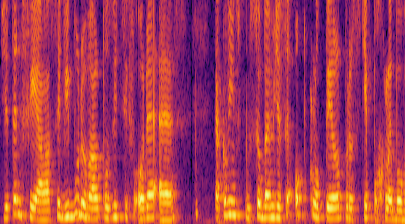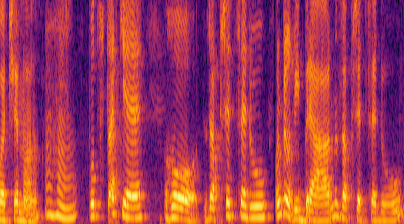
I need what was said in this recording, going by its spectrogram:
že ten Fiala si vybudoval pozici v ODS takovým způsobem, že se obklopil prostě pochlebovačema. Uh-huh. V podstatě ho za předsedu, on byl vybrán za předsedu,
